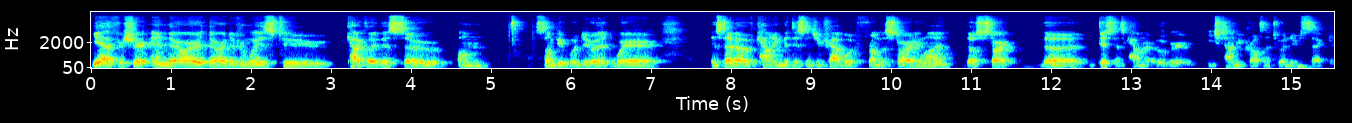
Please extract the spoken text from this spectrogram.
Yeah, for sure. And there are there are different ways to calculate this. So um, some people do it where instead of counting the distance you traveled from the starting line, they'll start the distance counter over each time you cross into a new sector.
